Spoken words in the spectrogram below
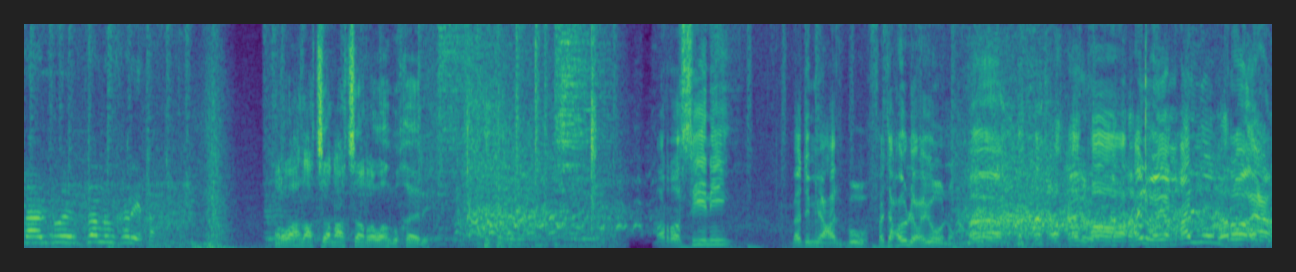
صار يقول ضل الخريطة. مرة واحد عطشان عطشان رواه بخاري مرة صيني بدهم يعذبوه فتحوا له عيونه. حلوة حلوة يا معلم. رائعة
